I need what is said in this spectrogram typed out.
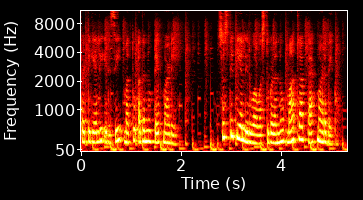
ಪೆಟ್ಟಿಗೆಯಲ್ಲಿ ಇರಿಸಿ ಮತ್ತು ಅದನ್ನು ಟೇಪ್ ಮಾಡಿ. ಸುಸ್ಥಿತಿಯಲ್ಲಿರುವ ವಸ್ತುಗಳನ್ನು ಮಾತ್ರ ಪ್ಯಾಕ್ ಮಾಡಬೇಕು.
